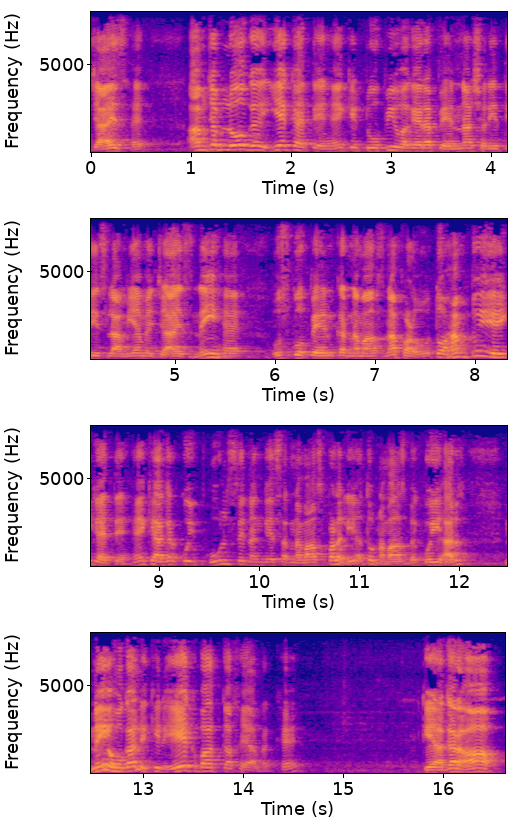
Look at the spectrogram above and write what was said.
جائز ہے۔ اب جب لوگ یہ کہتے ہیں کہ ٹوپی وغیرہ پہننا شریعت اسلامیہ میں جائز نہیں ہے، اس کو پہن کر نماز نہ پڑھو، تو ہم تو یہی کہتے ہیں کہ اگر کوئی پھول سے ننگے سر نماز پڑھ لیا تو نماز میں کوئی حرض نہیں ہوگا۔ لیکن ایک بات کا خیال رکھیں کہ اگر آپ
